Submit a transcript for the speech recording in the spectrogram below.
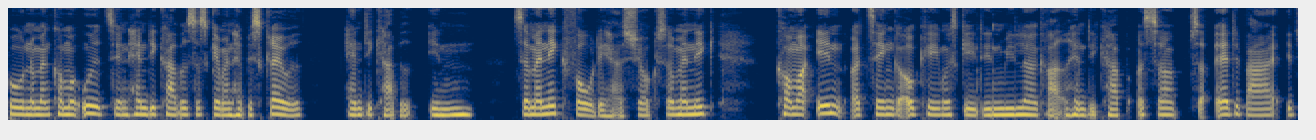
på, når man kommer ud til en handicappet, så skal man have beskrevet handicappet inden. Så man ikke får det her chok, så man ikke kommer ind og tænker, okay, måske det er en mildere grad handicap, og så, så er det bare et,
